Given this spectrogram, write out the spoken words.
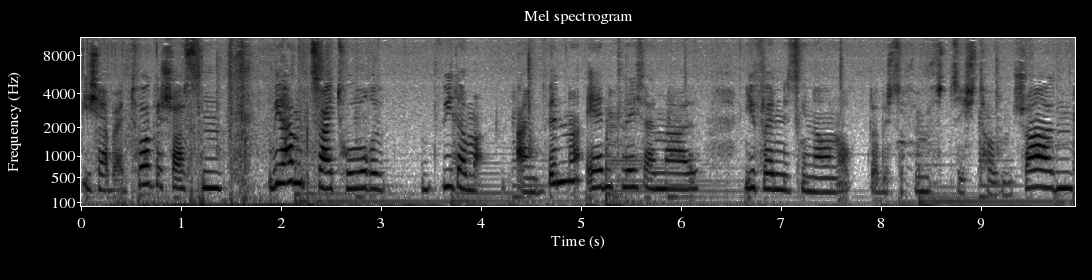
ich habe ein Tor geschossen. Wir haben zwei Tore. Wieder mal ein Winner, endlich einmal. Wir werden jetzt genau noch, glaube ich, so 50.000 Schaden.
